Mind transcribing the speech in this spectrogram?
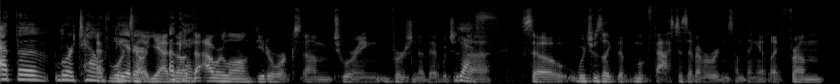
at the Lortel at Theater. Lortel, yeah, the, okay. the hour-long TheaterWorks um, touring version of it, which is uh, Yes. So, which was like the fastest I've ever written something. It like from,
